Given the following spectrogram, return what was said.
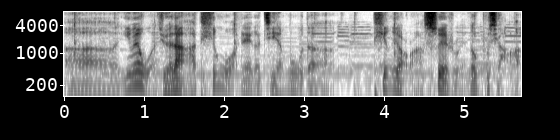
呃，因为我觉得啊，听我这个节目的听友啊，岁数也都不小了，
